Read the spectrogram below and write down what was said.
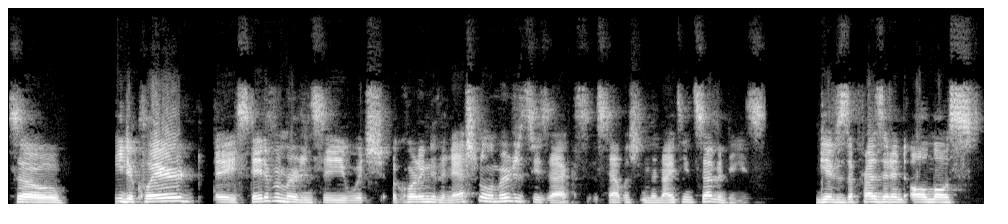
So he declared a state of emergency, which, according to the National Emergencies Act, established in the 1970s, gives the president almost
